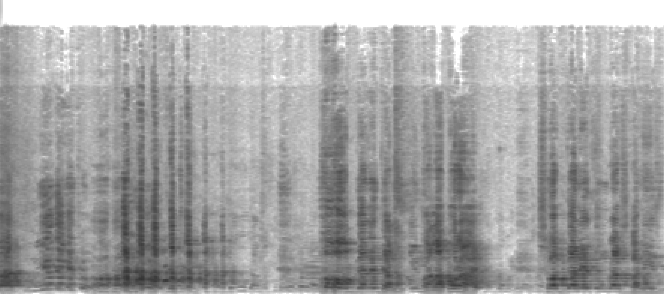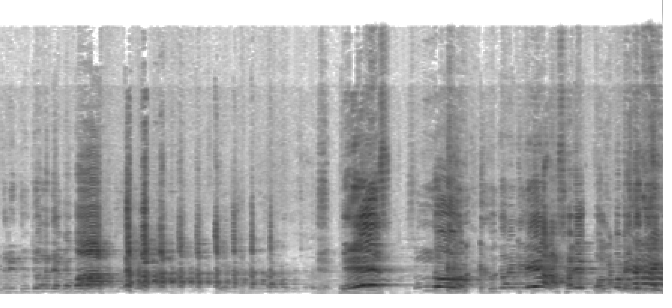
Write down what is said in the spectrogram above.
আর তুমিও দেখেছ অজ্ঞানে জানকী মালা পরায় সজ্ঞানে তোমরা স্বামী স্ত্রী দুজনে দেখো বা বেশ সুন্দর। দুজনে মিলে আষাঢ়ে গল্প বেঁধে দিয়েছ?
